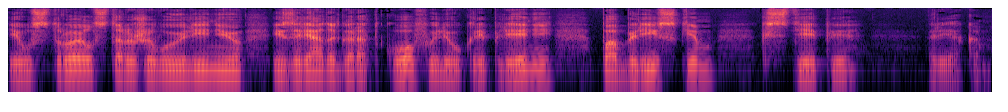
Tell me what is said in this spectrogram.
и устроил сторожевую линию из ряда городков или укреплений по близким к степи рекам.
